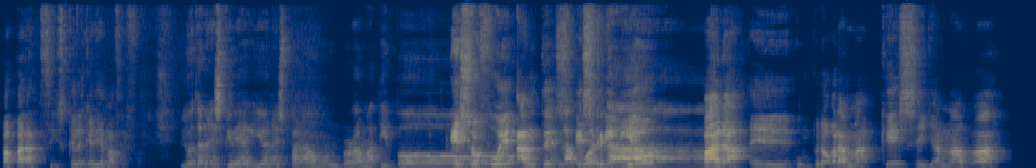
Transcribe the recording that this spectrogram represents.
paparazzis que le querían hacer fotos. Luego también escribía guiones para un programa tipo... Eso fue antes, La puerta... escribió para eh, un programa que se llamaba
